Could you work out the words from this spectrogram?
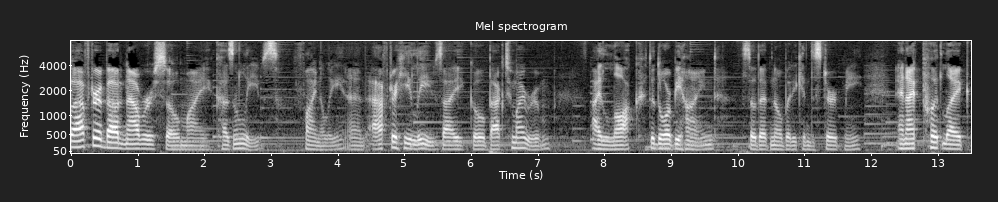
So, after about an hour or so, my cousin leaves, finally, and after he leaves, I go back to my room. I lock the door behind so that nobody can disturb me, and I put like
